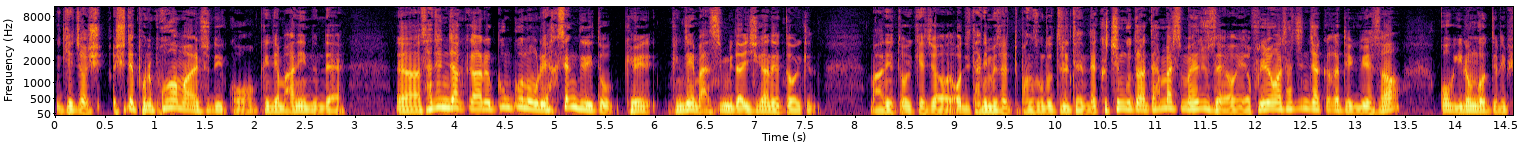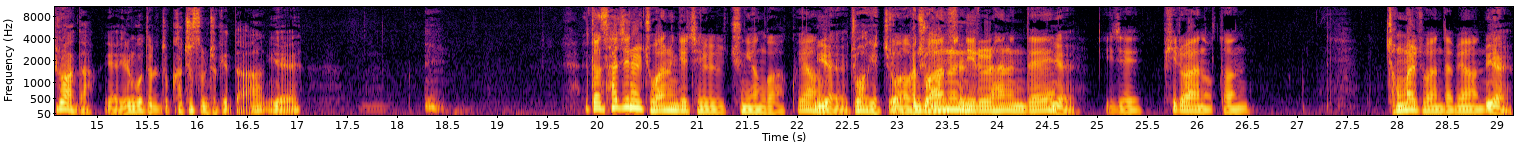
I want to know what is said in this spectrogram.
이렇게 저 휴- 휴대폰을 포함할 수도 있고 굉장히 많이 있는데 야, 사진 작가를 꿈꾸는 우리 학생들이 또 개- 굉장히 많습니다. 이 시간에 또 이렇게 많이 또 이렇게 저 어디 다니면서 또 방송도 들을 텐데 그 친구들한테 한 말씀만 해주세요. 예, 훌륭한 사진 작가가 되기 위해서 꼭 이런 것들이 필요하다. 예, 이런 것들을 좀 갖췄으면 좋겠다. 예, 일단 사진을 좋아하는 게 제일 중요한 것 같고요. 예, 좋아하겠죠. 어, 안 좋아하는? 일을 하는데 예, 이제 필요한 어떤 정말 좋아한다면 예,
